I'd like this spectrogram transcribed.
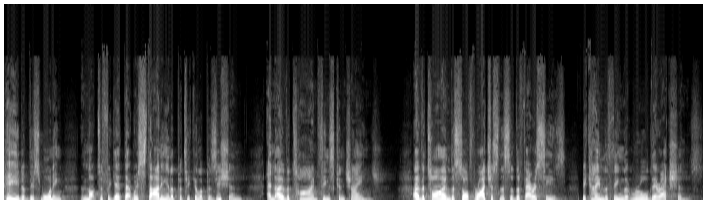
heed of this warning and not to forget that we're starting in a particular position, and over time, things can change. Over time, the self righteousness of the Pharisees became the thing that ruled their actions.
